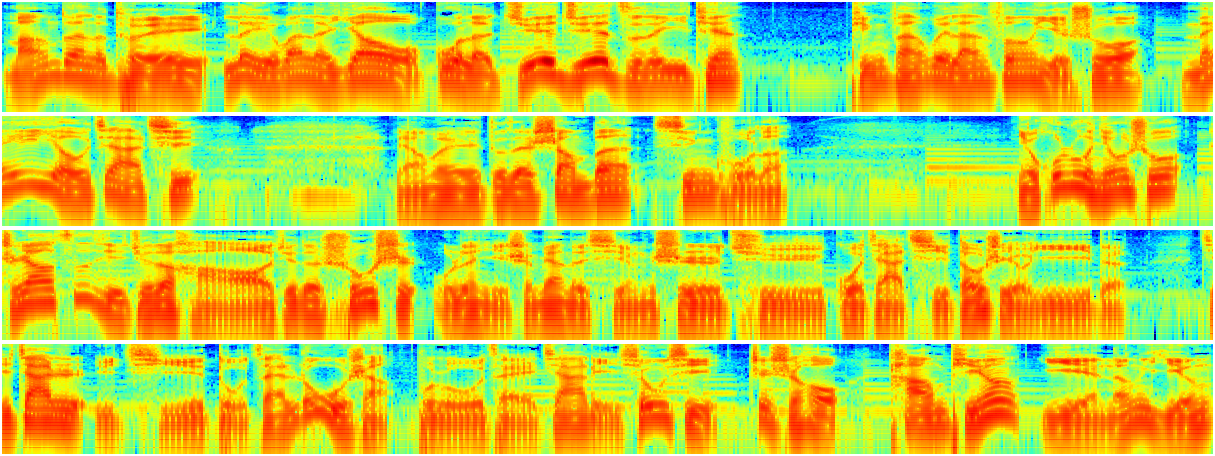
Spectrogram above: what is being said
忙断了腿，累弯了腰，过了绝绝子的一天。平凡蔚蓝风也说没有假期，两位都在上班，辛苦了。钮祜禄牛说，只要自己觉得好，觉得舒适，无论以什么样的形式去过假期都是有意义的。节假日与其堵在路上，不如在家里休息，这时候躺平也能赢。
